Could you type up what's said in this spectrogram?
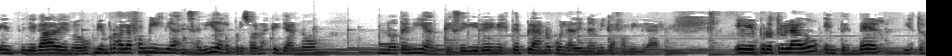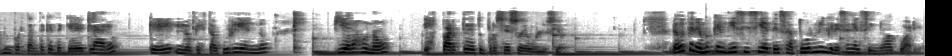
llegada de nuevos miembros a la familia y salidas de personas que ya no, no tenían que seguir en este plano con la dinámica familiar. Eh, por otro lado, entender, y esto es importante que te quede claro, que lo que está ocurriendo quieras o no, es parte de tu proceso de evolución. Luego tenemos que el 17 Saturno ingresa en el signo de Acuario.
